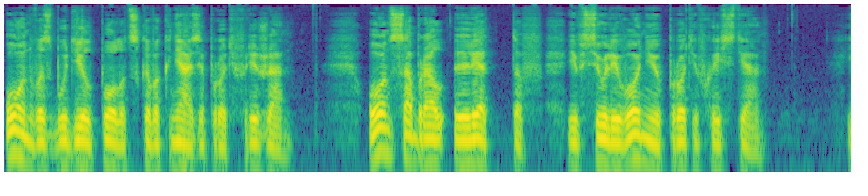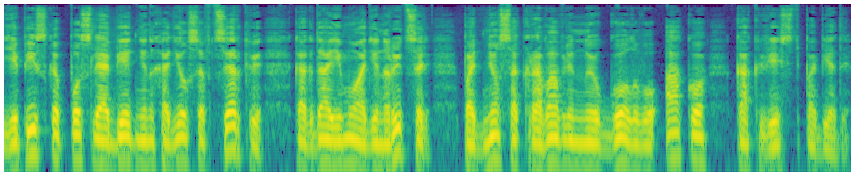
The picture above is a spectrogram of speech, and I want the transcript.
Он возбудил полоцкого князя против рижан. Он собрал леттов и всю Ливонию против христиан. Епископ после обедни находился в церкви, когда ему один рыцарь поднес окровавленную голову Ако как весть победы.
